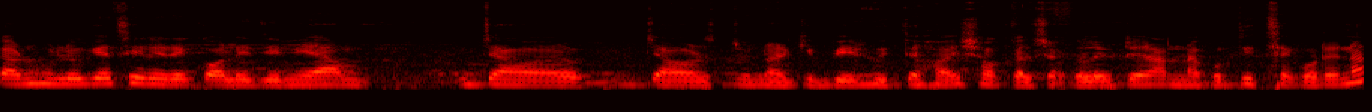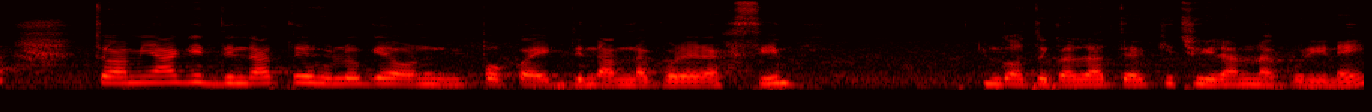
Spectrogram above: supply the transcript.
কারণ হলো গিয়ে ছেলেরে কলেজে নিয়ে যাওয়ার যাওয়ার জন্য আর কি বের হইতে হয়, সকাল সকালে উঠে রান্না করতে ইচ্ছে করে না, তো আমি আগের দিন রাতে হলো গিয়ে কয়েকদিন রান্না করে রাখছি। গতকাল রাতে আর কিছুই রান্না করি নাই।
